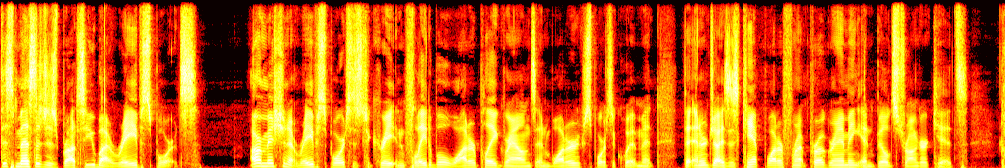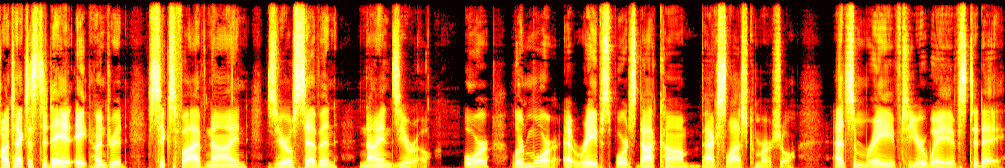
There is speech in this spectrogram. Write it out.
This message is brought to you by Rave Sports. Our mission at Rave Sports is to create inflatable water playgrounds and water sports equipment that energizes camp waterfront programming and builds stronger kids. Contact us today at 800 659 0790 or learn more at ravesports.com backslash commercial. Add some rave to your waves today.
